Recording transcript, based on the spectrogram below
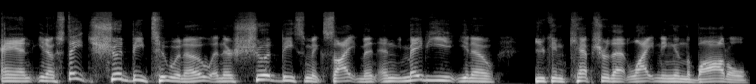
And you know, State should be two and zero, oh, and there should be some excitement, and maybe you know you can capture that lightning in the bottle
